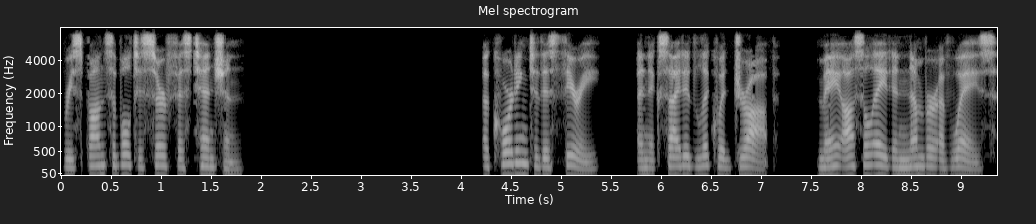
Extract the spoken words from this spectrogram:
responsible to surface tension. According to this theory, an excited liquid drop, may oscillate in number of ways.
